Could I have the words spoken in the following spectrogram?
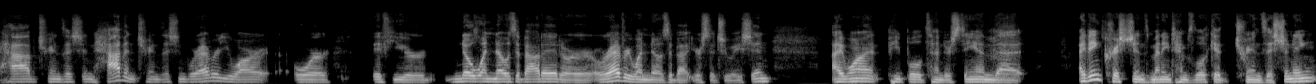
have transitioned, haven't transitioned, wherever you are, or if you're no one knows about it or or everyone knows about your situation I want people to understand that I think Christians many times look at transitioning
